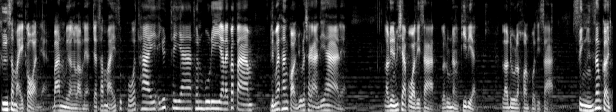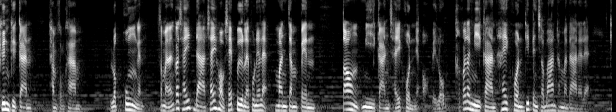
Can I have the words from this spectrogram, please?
คือสมัยก่อนเนี่ยบ้านเมืองเราเนี่ยจะสมัยสุขโขทัยอยุธยาธนบุรีอะไรก็ตาม หรือแม้กระทั่งก่อนยุครัชกาลที่ 5 เนี่ย เราเรียนวิชาประวัติศาสตร์ เราดูหนังพีเรียด เราดูละครประวัติศาสตร์ สิ่งหนึ่งที่ต้องเกิดขึ้นคือการทำสงคราม ลบพุ่งกัน สมัยนั้นก็ใช้ดาบใช้หอกใช้ปืนอะไรพวกนี้แหละ มันจำเป็นต้องมีการใช้คนเนี่ยออกไปรบเขาก็จะมีการให้คนที่เป็นชาวบ้านธรรมดาเนี่ยแหละ เก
